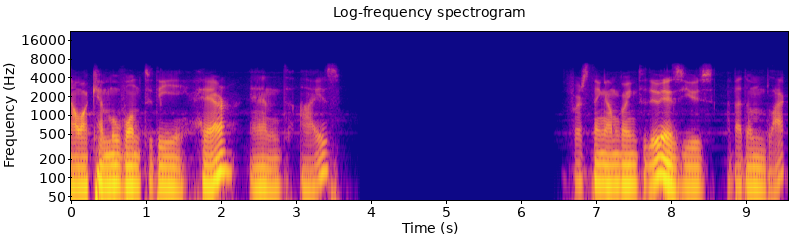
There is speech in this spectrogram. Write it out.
Now I can move on to the hair and eyes. First thing I'm going to do is use Abaddon Black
